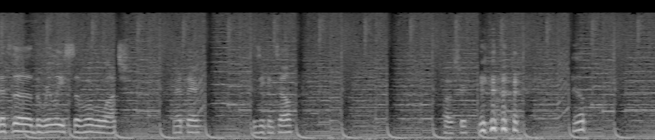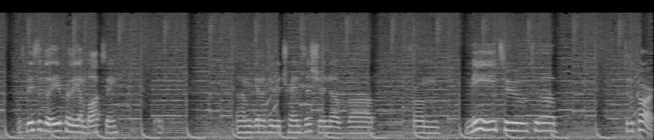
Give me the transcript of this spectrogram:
that's the the release of Overwatch right there, as you can tell. Poster. yep. That's basically it for the unboxing. I'm gonna do a transition of uh, from me to to the to the car,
